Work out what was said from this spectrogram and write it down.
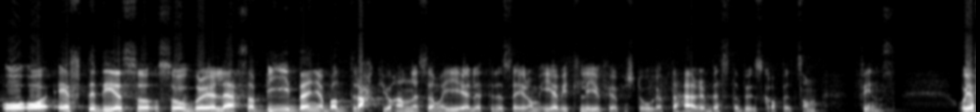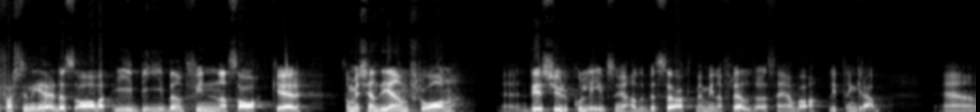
och, och, efter det så, så, började jag läsa Bibeln. Jag bara drack Johannes evangeliet, det säger om evigt liv, för jag förstod att det här är det bästa budskapet som finns. Och jag fascinerades av att i Bibeln finna saker som jag kände igen från eh, det kyrkoliv som jag hade besökt med mina föräldrar sedan jag var liten grabb. Eh,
